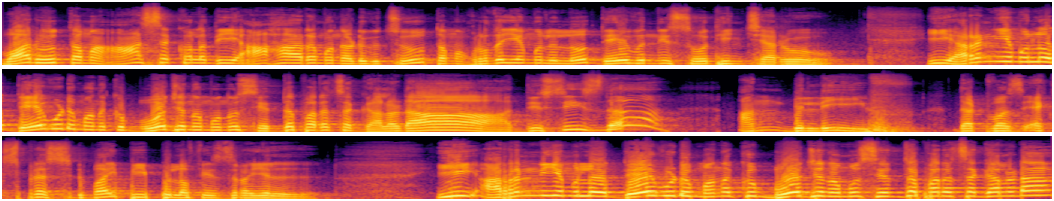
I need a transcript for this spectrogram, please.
వారు తమ ఆశ కొలది ఆహారము నడుగుచు తమ హృదయములలో దేవుణ్ణి శోధించారు. ఈ అరణ్యములో దేవుడు మనకు భోజనమును సిద్ధపరచగలడా? This is the unbelief that was expressed by people of Israel ఈ అరణ్యములో దేవుడు మనకు భోజనము సిద్ధపరచగలడా?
